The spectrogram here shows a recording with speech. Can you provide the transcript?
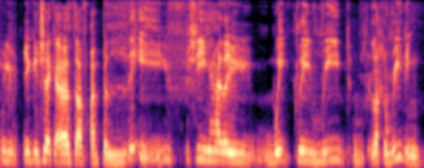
You, you can check out her stuff. I believe she had a weekly read, like a reading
